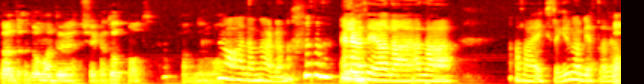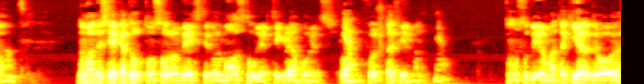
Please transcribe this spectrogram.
För att de hade käkat upp något. Ja, alla mördarna. eller vad säger? Alla, alla, alla extra gruvarbetare och Ja. sånt. De hade käkat upp dem så de växt i normal storlek till grabboys från Ja. första filmen. Ja. Och så blir de attackerade och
